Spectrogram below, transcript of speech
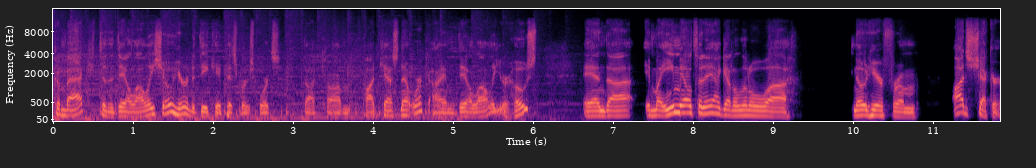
Welcome back to the Dale Lolley Show here at the DK Pittsburgh Sports.com podcast network. I am Dale Lolley, your host. And uh, in my email today, I got a little uh, note here from Oddschecker,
